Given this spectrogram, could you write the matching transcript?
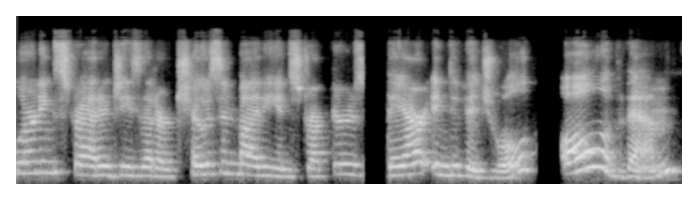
learning strategies that are chosen by the instructors, they are individual. All of them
